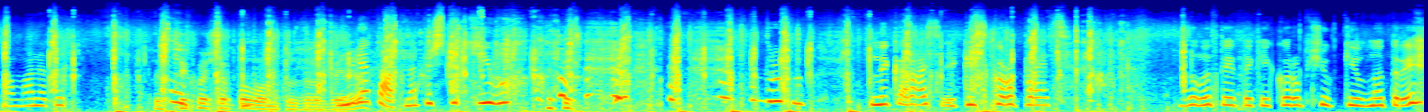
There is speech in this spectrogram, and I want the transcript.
А в мене тут. Тобто ти хочеш ополонку зробити, Ну я так, на перспективу. Вдруг тут не карась, а якийсь коропець. Залетить такий коробчук кіл на три.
